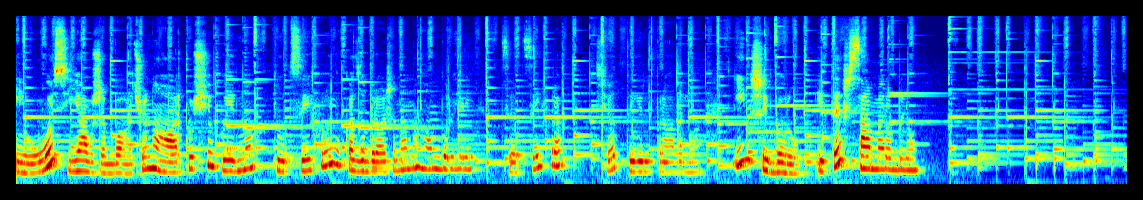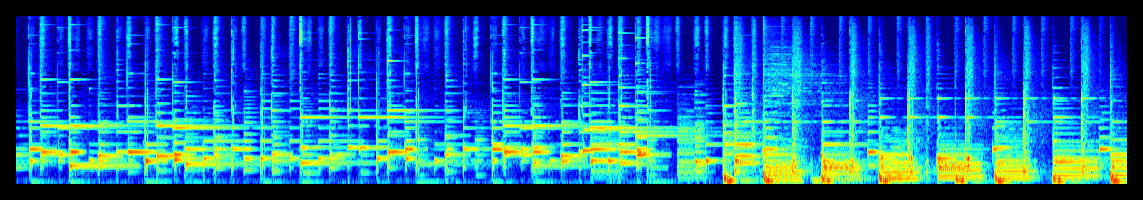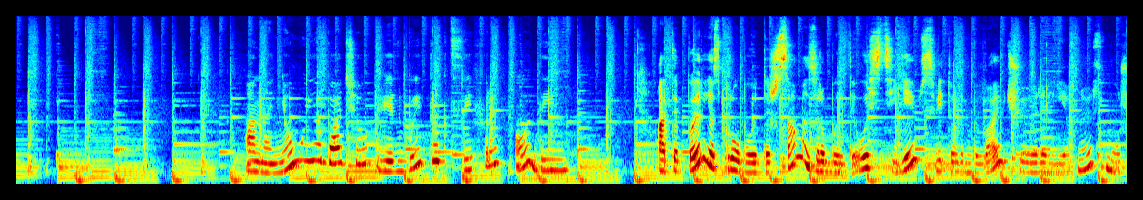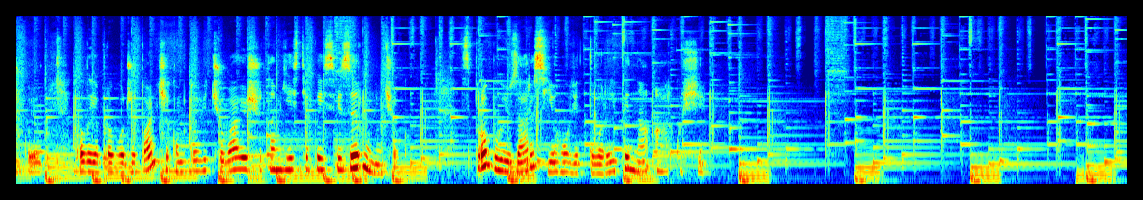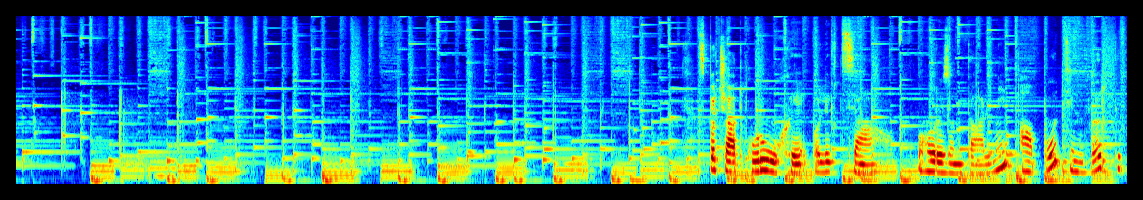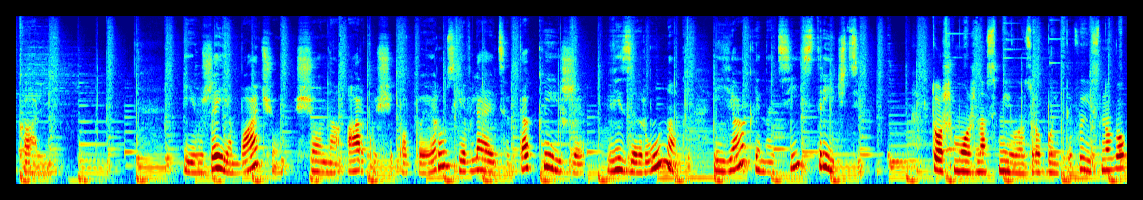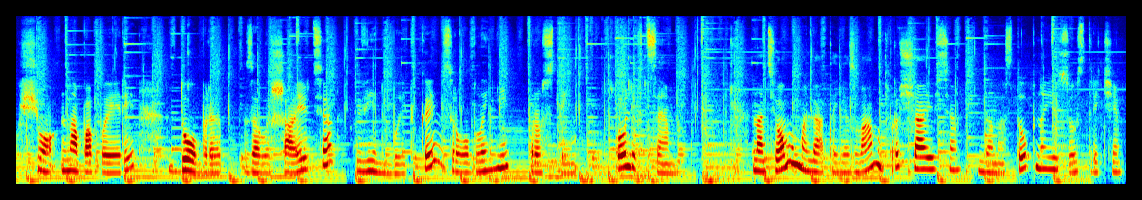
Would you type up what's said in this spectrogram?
І ось я вже бачу на аркуші видно ту цифру, яка зображена на гамбургері. Це цифра 4, правильно. Інший беру і те ж саме роблю. А на ньому я бачу відбиток цифри 1. А тепер я спробую те ж саме зробити ось цією світовідбиваючою рельєфною смужкою. Коли я проводжу пальчиком, то відчуваю, що там є якийсь візеруночок. Спробую зараз його відтворити на аркуші. Спочатку рухи олівця горизонтальні, а потім вертикальні. І вже я бачу, що на аркуші паперу з'являється такий же візерунок, як і на цій стрічці. Тож можна сміло зробити висновок, що на папері добре залишаються відбитки, зроблені простим олівцем. На цьому малята я з вами прощаюся. До наступної зустрічі!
